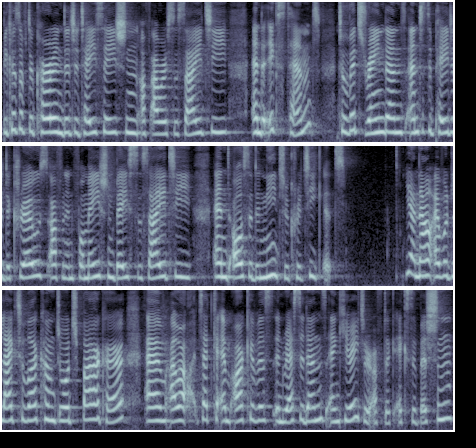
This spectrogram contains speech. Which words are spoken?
because of the current digitization of our society and the extent to which Raindance anticipated the growth of an information based society and also the need to critique it. Yeah, now I would like to welcome George Barker, um, our ZKM archivist in residence and curator of the exhibition,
